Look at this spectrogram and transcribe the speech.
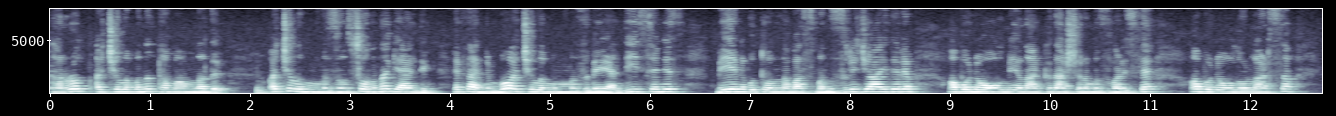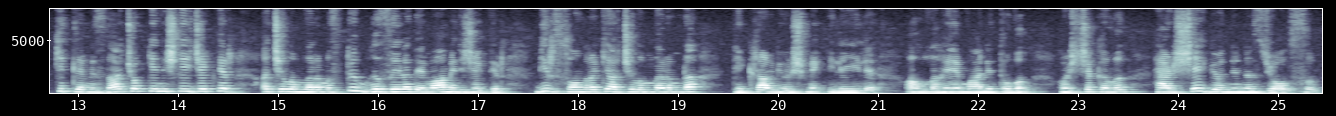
tarot açılımını tamamladık. Açılımımızın sonuna geldik. Efendim bu açılımımızı beğendiyseniz beğeni butonuna basmanızı rica ederim. Abone olmayan arkadaşlarımız var ise abone olurlarsa kitlemiz daha çok genişleyecektir. Açılımlarımız tüm hızıyla devam edecektir. Bir sonraki açılımlarımda tekrar görüşmek dileğiyle. Allah'a emanet olun. Hoşçakalın. Her şey gönlünüzce olsun.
